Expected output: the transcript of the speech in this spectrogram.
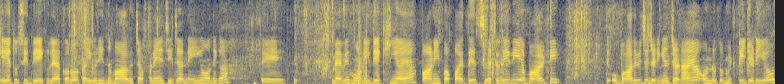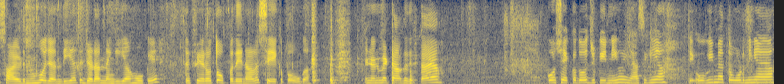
ਇਹ ਤੁਸੀਂ ਦੇਖ ਲਿਆ ਕਰੋ, ਕਈ ਵਾਰੀ ਦਿਮਾਗ 'ਚ ਆਪਣੇ ਚੀਜ਼ਾਂ ਨਹੀਂ ਆਉਂਦੀਆਂ, ਤੇ ਮੈਂ ਵੀ ਹੁਣੀ ਦੇਖੀਆਂ ਆ। ਪਾਣੀ ਪਾਪਾ ਇੱਦੇ ਸਿੱਟਦੀ ਦੀ ਆ ਬਾਲਟੀ ਤੇ ਉਹ ਬਾਅਦ ਵਿੱਚ ਜਿਹੜੀਆਂ ਜੜਾਂ ਆ, ਉਹਨਾਂ ਤੋਂ ਮਿੱਟੀ ਜਿਹੜੀ ਆ, ਉਹ ਸਾਈਡ ਨੂੰ ਹੋ ਜਾਂਦੀ ਆ ਤੇ ਜੜਾਂ ਨੰਗੀਆਂ ਹੋ ਕੇ ਤੇ ਫਿਰ ਉਹ ਧੁੱਪ ਦੇ ਨਾਲ ਸੇਕ ਪਊਗਾ। ਇਹਨਾਂ ਨੂੰ ਮੈਂ ਢੱਕ ਦਿੱਤਾ ਆ। ਕੁਛ ਇੱਕ ਦੋ ਜ਼ੁਕੀਨੀ ਹੋਈਆਂ ਸੀਗੀਆਂ ਤੇ ਉਹ ਵੀ ਮੈਂ ਤੋੜਨੀਆਂ ਆ।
